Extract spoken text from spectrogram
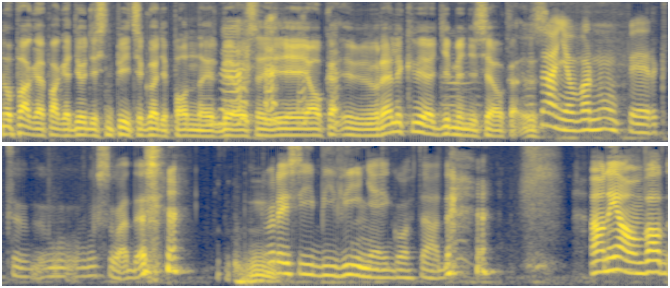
Nu, pagaidi, pagaidi, 25 gadi ponna ir bijusi jau ka, relikvija ģimenes jau. Ka, Nu, Tā jau var nopirkt uzsodas. Toreiz bija viņaigo tāda. Ah, nu jā, un vēl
